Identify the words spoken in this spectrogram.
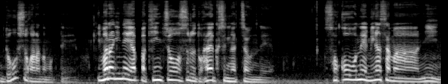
どうしようかなと思って。未だにね、やっぱ緊張すると早口になっちゃうんで、そこをね、皆様に、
